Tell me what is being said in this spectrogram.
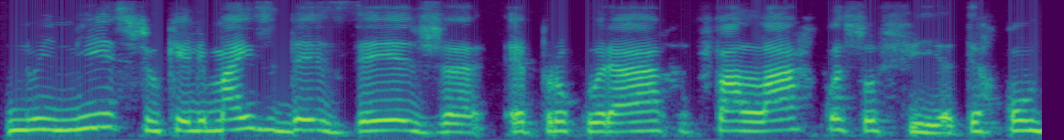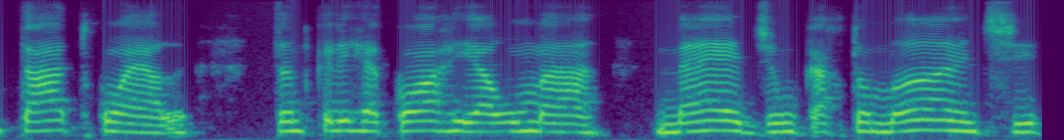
no início o que ele mais deseja é procurar falar com a Sofia, ter contato com ela, tanto que ele recorre a uma médium, um cartomante,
